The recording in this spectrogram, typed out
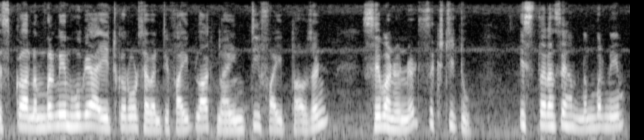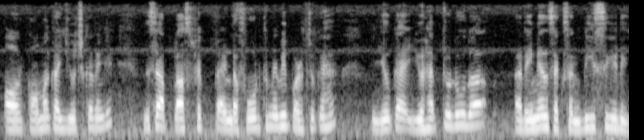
इसका नंबर नेम हो गया eight crore seventy five lakh ninety five thousand seven hundred sixty two इस तरह से हम नंबर नेम और कामा का यूज़ करेंगे, जैसे आप क्लास फिफ्थ एंड फोर्थ में भी पढ़ चुके हैं। You can you have to do the remain section B C D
